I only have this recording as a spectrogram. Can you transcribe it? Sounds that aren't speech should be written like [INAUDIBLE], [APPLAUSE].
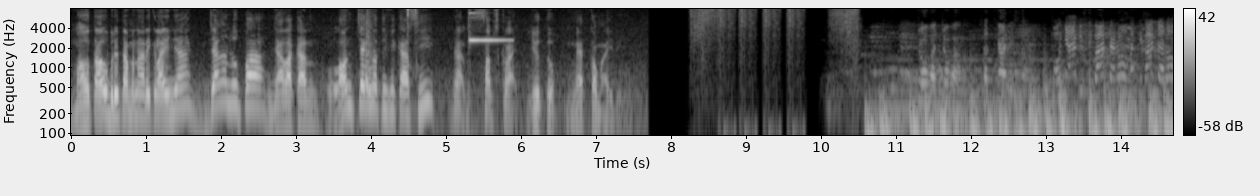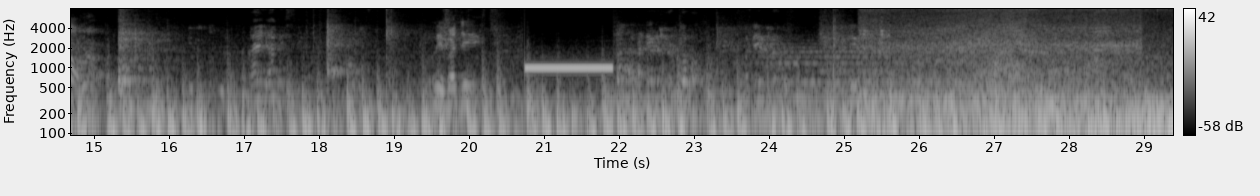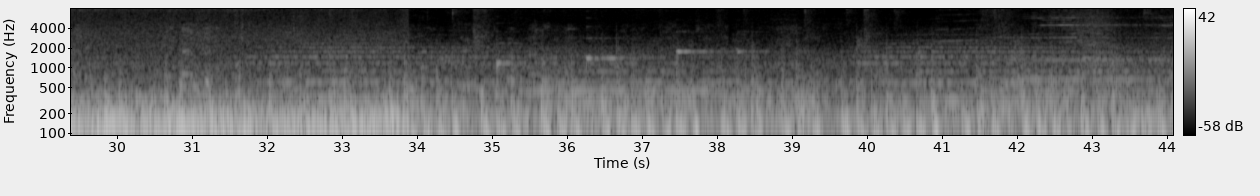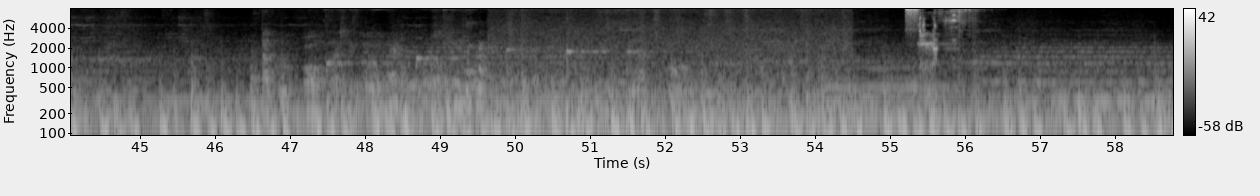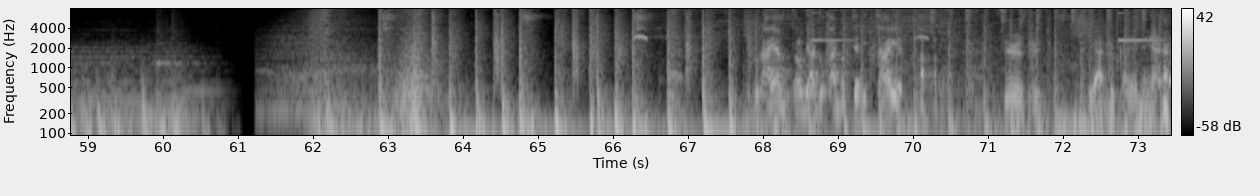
Mau tahu berita menarik lainnya? Jangan lupa nyalakan lonceng notifikasi dan subscribe YouTube Medcom ID. Coba, coba. Satu kali. Pokoknya habis di bandar, oh, mati bandar, oh. Wih, berarti ayam kalau diaduk-aduk jadi cair. [LAUGHS] Seriously. Diaduk kayaknya ya. [LAUGHS]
